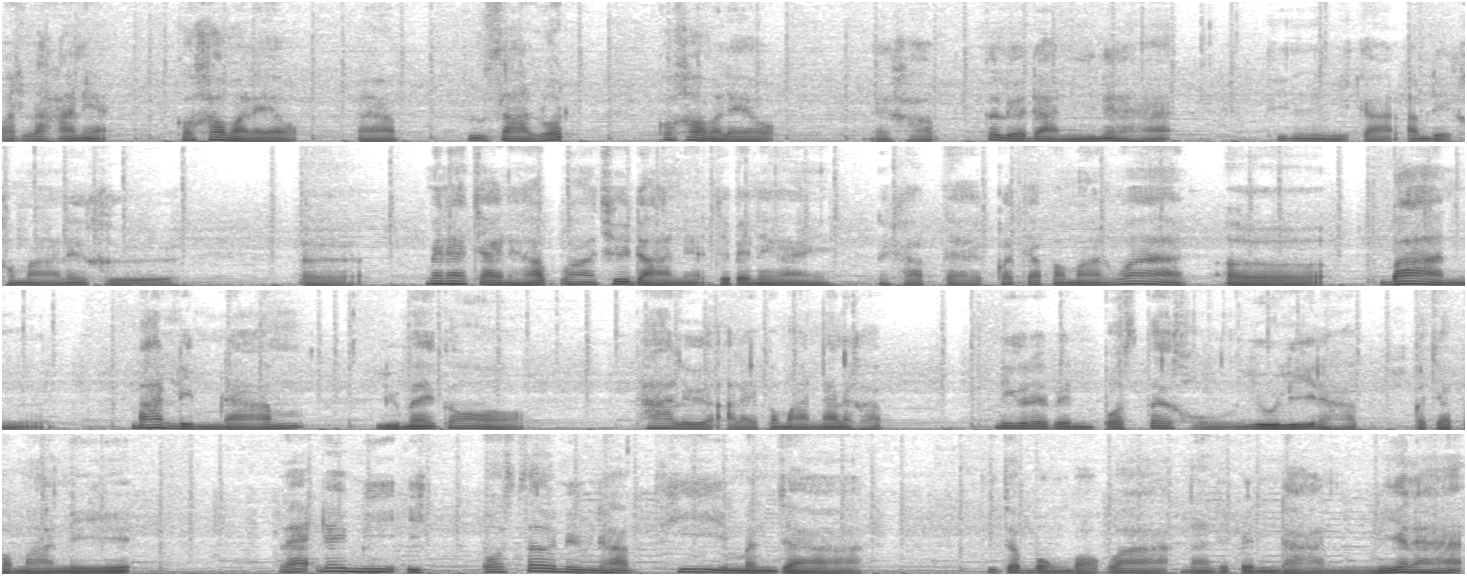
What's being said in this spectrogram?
วัดล้าเนี่ยก็เข้ามาแล้วนะครับสุสานรถก็เข้ามาแล้วนะครับ ก็เหลือด่านนี้นะฮะที่จะมีการอัปเดตเข้ามานั่นคือเออ ไม่แน่ใจนะครับว่าชื่อด่านเนี่ยจะเป็นยังไงนะครับ แต่ก็จะประมาณว่าเออบ้านบ้านริมน้ำหรือไม่ก็ท่าเรืออะไรประมาณนั้นแหละครับ นี่ก็เลยเป็นโปสเตอร์ของยูรินะครับ ก็จะประมาณนี้ และได้มีอีกโปสเตอร์หนึ่งนะครับที่มันจะที่จะบ่งบอกว่าน่าจะเป็นด่านนี้แหละฮะ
